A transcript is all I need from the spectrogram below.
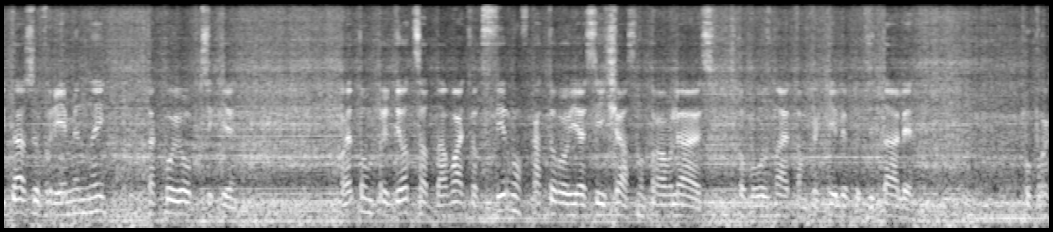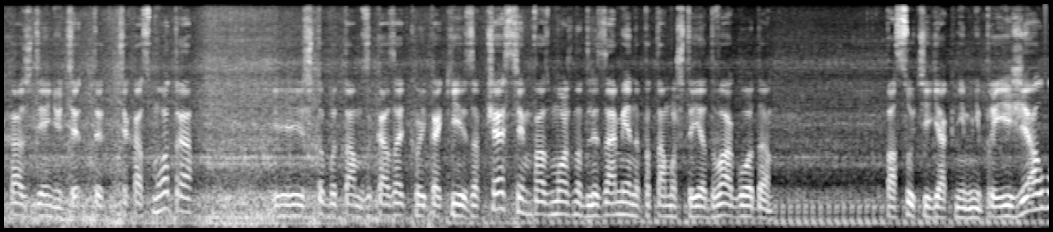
и даже временной такой оптики. Поэтому придется отдавать вот фирму, в которую я сейчас направляюсь, чтобы узнать там какие-либо детали по прохождению техосмотра и чтобы там заказать кое-какие запчасти, возможно, для замены, потому что я два года, по сути, я к ним не приезжал.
